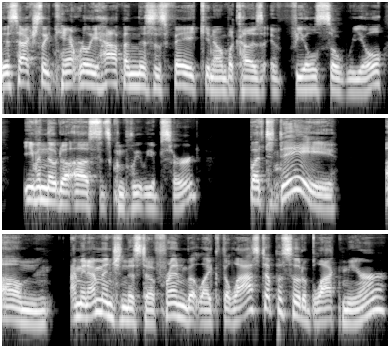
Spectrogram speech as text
this actually can't really happen. This is fake," you know, because it feels so real, even though to us it's completely absurd. But today, um, I mean, I mentioned this to a friend, but like the last episode of Black Mirror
